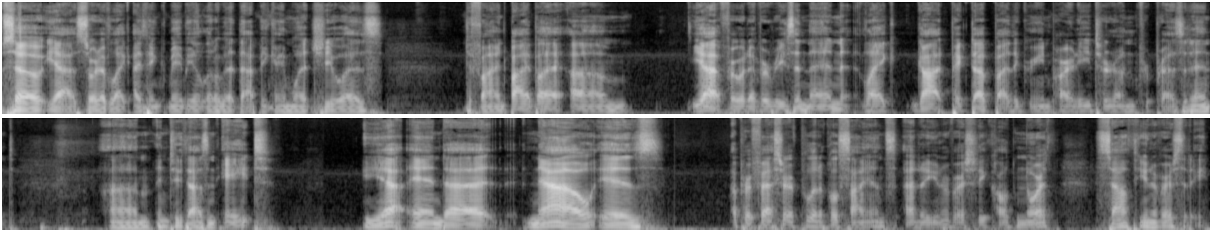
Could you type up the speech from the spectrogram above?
So, yeah, sort of like, I think maybe a little bit that became what she was defined by. But, um, yeah, for whatever reason, then like got picked up by the Green Party to run for president um, in 2008. Yeah, and uh, now is a professor of political science at a university called North South University,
